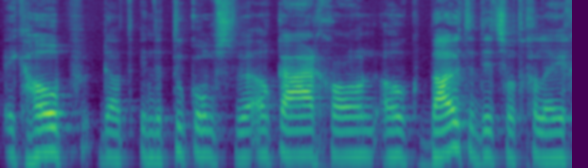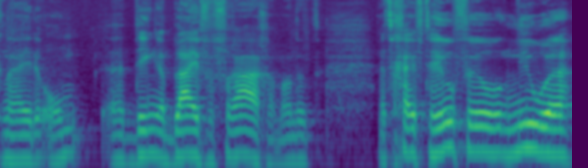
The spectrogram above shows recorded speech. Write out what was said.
ik hoop dat in de toekomst we elkaar gewoon ook buiten dit soort gelegenheden om uh, dingen blijven vragen. Want het, het geeft heel veel nieuwe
